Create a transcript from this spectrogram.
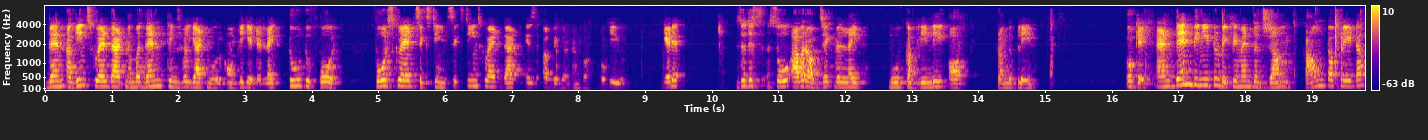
then again square that number, then things will get more complicated, like 2 to 4 4 squared 16 16 squared that is a bigger number okay you get it so this so our object will like move completely off from the plane. Okay and then we need to decrement the jump count operator.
